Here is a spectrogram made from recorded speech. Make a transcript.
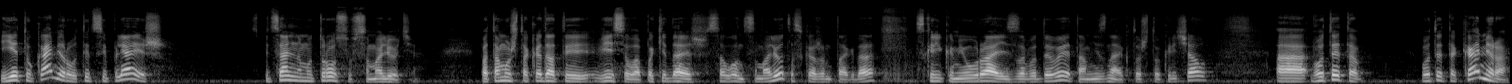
и эту камеру ты цепляешь специальному тросу в самолете. Потому что когда ты весело покидаешь салон самолета, скажем так, да, с криками «Ура!» из-за ВДВ, там не знаю, кто что кричал, а вот, эта, вот эта камера,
